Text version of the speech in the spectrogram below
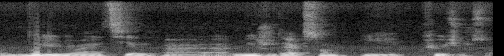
вирівнювання цін е, між DEX і фьючерсом.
